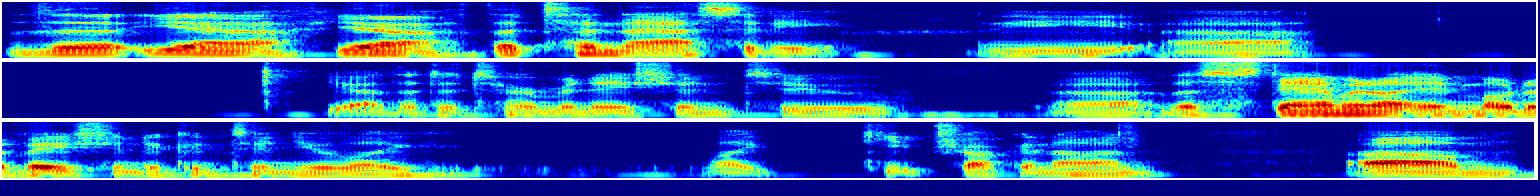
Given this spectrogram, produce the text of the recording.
the yeah yeah the tenacity the uh yeah the determination to uh the stamina and motivation to continue like like keep trucking on um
